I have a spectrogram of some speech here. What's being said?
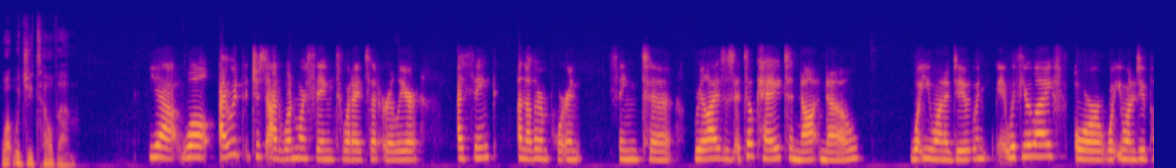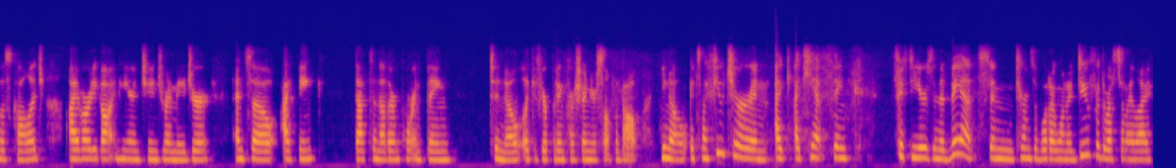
What would you tell them? Yeah, well, I would just add one more thing to what I'd said earlier. I think another important thing to realize is it's okay to not know what you want to do in, with your life or what you want to do post college. I've already gotten here and changed my major. And so I think that's another important thing to note. Like if you're putting pressure on yourself about, you know, it's my future and I, I can't think 50 years in advance in terms of what I want to do for the rest of my life,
